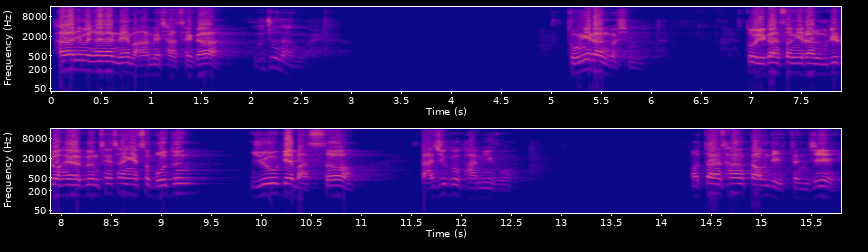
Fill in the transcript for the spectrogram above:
하나님을 향한 내 마음의 자세가 꾸준한 거예요. 동일한 것입니다. 또 일관성이란 우리로 하여금 세상에서 모든 유혹에 맞서 낮이고 밤이고 어떠한 상황 가운데 있든지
